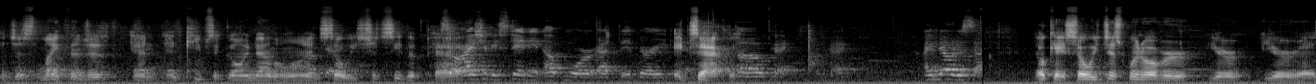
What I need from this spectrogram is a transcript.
Okay. It just lengthens it and, and keeps it going down the line. So we should see the path. So. I should be standing up more at the very. Exactly. Oh, okay, okay. I noticed that. Okay, so we just went over your, your, uh,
